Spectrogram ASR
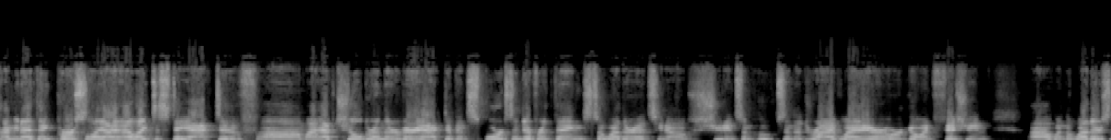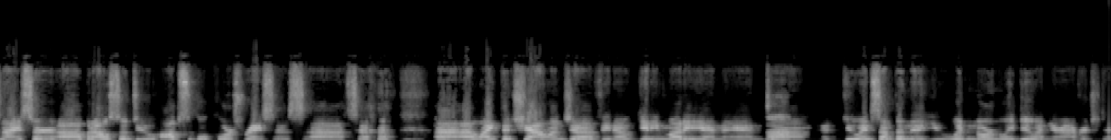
I mean, I think personally, I, I like to stay active. Um, I have children that are very active in sports and different things. So whether it's you know shooting some hoops in the driveway or, or going fishing, uh, when the weather's nicer. Uh, but I also do obstacle course races. Uh, so I like the challenge of you know getting muddy and and ah. Um, doing something that you wouldn't normally do in your average day.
